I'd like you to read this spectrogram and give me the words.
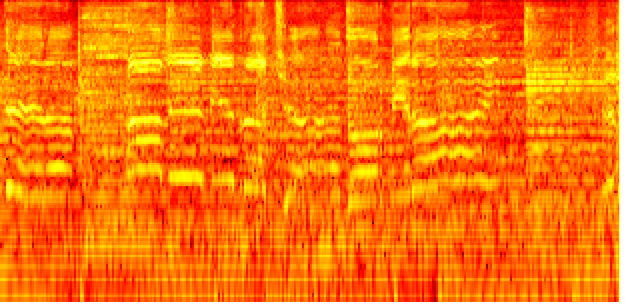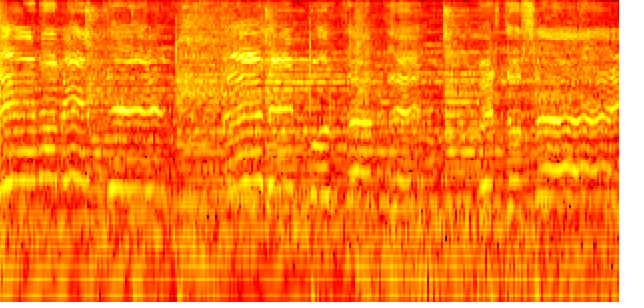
ci dividerà alle mie braccia dormirai serenamente ed è importante questo sai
